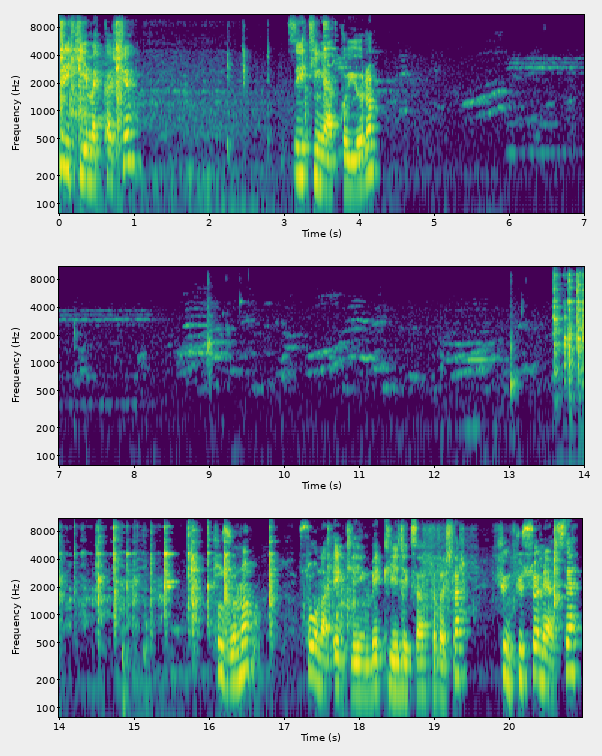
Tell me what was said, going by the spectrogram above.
1-2 yemek kaşığı zeytinyağı koyuyorum. Tuzunu sonra ekleyin. Bekleyeceksin arkadaşlar. Çünkü sönerse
